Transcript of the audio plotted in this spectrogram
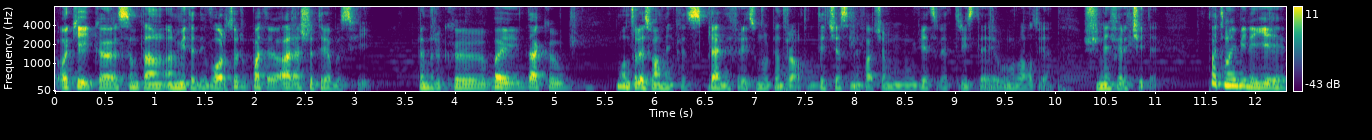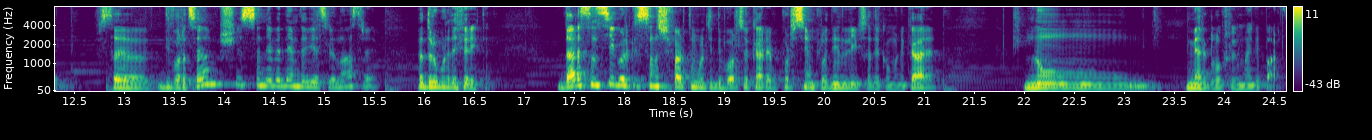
Ok, că sunt anumite divorțuri, poate alea și trebuie să fie. Pentru că, băi, dacă mă înțeles oamenii că sunt prea diferiți unul pentru altul, de ce să ne facem viețile triste unul la altuia și nefericite? Poate mai bine e să divorțăm și să ne vedem de viețile noastre pe drumuri diferite. Dar sunt sigur că sunt și foarte multe divorțuri care pur și simplu din lipsa de comunicare nu merg lucrurile mai departe.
